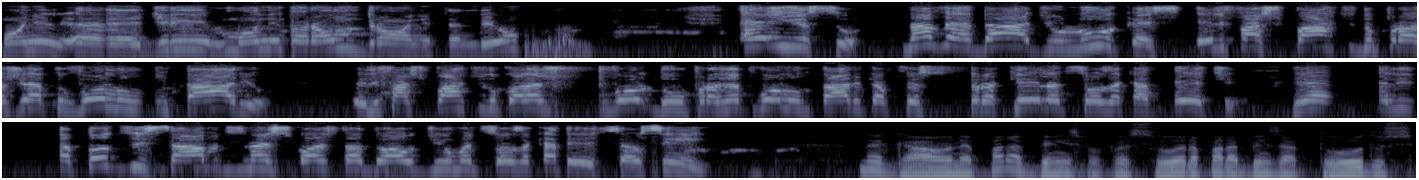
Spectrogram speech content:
é, monitorar um drone, entendeu? É isso. Na verdade, o Lucas, ele faz parte do projeto voluntário, ele faz parte do colégio do projeto voluntário que a professora Keila de Souza Catete realiza todos os sábados na Escola Estadual Dilma de Souza Catete, Celcinho. Legal, né? Parabéns, professora, parabéns a todos.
